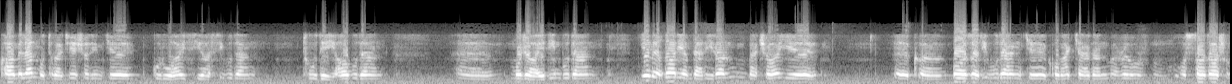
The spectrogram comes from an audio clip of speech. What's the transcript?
کاملا متوجه شدیم که گروه های سیاسی بودن توده ها بودن مجاهدین بودن. یه مقداری هم در ایران بچه های بازاری بودن که کمک کردن استاداشون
